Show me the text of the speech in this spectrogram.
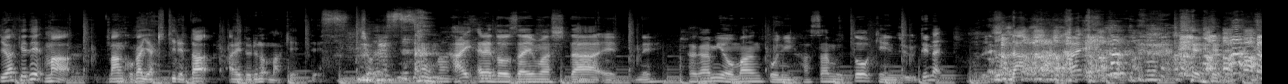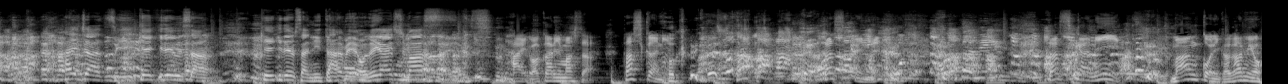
というわけで、まあ、マンコが焼き切れたアイドルの負けです。以上です。はい、ありがとうございました。えね、鏡をマンコに挟むと拳銃撃てない。ということでした。はい。はい、じゃあ次、ケーキデブさん。ケーキデブさん2ターン目お願いします。はい、わかりました。確かに。確かにね。確かに、マンコに鏡を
